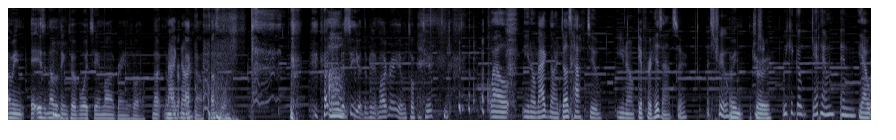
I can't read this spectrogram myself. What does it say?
I mean, it is another thing to avoid seeing Margraine as well. No, no Magnar. Magnar. Magnar. That's the one. I don't want Um, to see you at the minute, Margaret. I'm talking to you. Well, you know, Magnar does have to, you know, give her his answer. That's true. I mean, true. We could go get him and Yeah,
